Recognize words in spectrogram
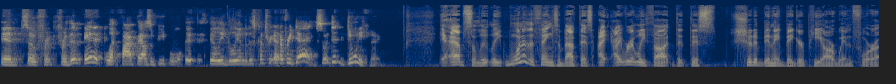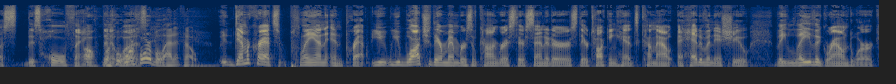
And so for, for them, and it let 5,000 people illegally into this country every day. So it didn't do anything. Yeah, absolutely. One of the things about this, I, I really thought that this should have been a bigger PR win for us, this whole thing. Oh, than we're, it was. we're horrible at it, though. Democrats plan and prep. You you watch their members of Congress, their senators, their talking heads come out ahead of an issue they lay the groundwork,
